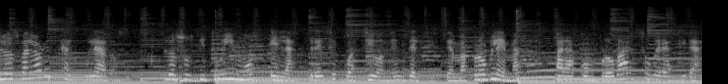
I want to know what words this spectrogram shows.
Los valores calculados los sustituimos en las tres ecuaciones del sistema problema para comprobar su veracidad.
